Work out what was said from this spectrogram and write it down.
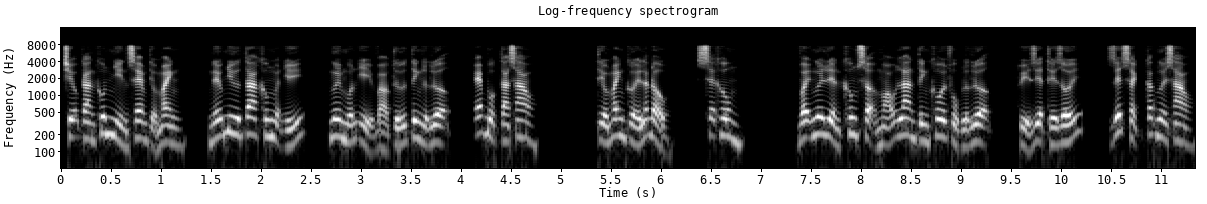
Triệu càn khôn nhìn xem tiểu manh, nếu như ta không nguyện ý, ngươi muốn ỉ vào tứ tinh lực lượng, ép buộc ta sao? Tiểu manh cười lắc đầu, sẽ không. Vậy ngươi liền không sợ máu lan tinh khôi phục lực lượng, hủy diệt thế giới, giết sạch các ngươi sao?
